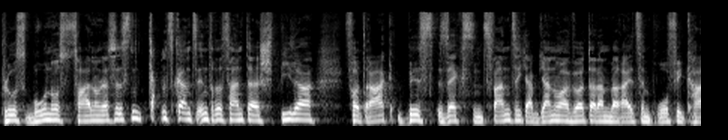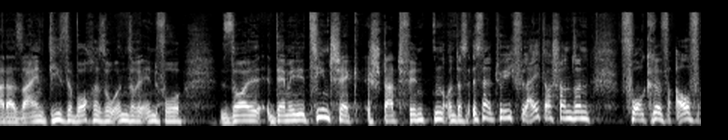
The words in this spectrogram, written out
plus Bonuszahlung. Das ist ein ganz, ganz interessanter Spielervertrag bis 26. Ab Januar wird er dann bereits im Profikader sein. Diese Woche, so unsere Info, soll der Medizincheck stattfinden und das ist natürlich vielleicht auch schon so ein Vorgriff auf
